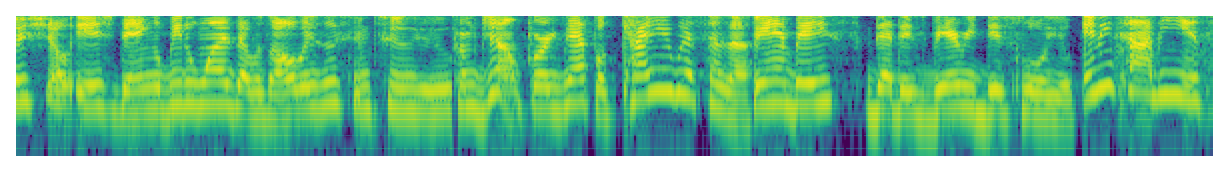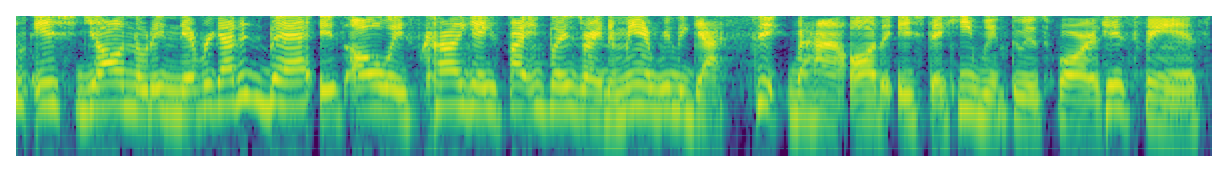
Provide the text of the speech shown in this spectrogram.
push your ish. They ain't gonna be the ones that was always listening to you from jump. For example, Kanye West has a fan base that is very disloyal. Anytime he in some ish, y'all know they never got his back. It's always Kanye fighting for his right. The man really got sick behind all the ish that he went through as far as his fans.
